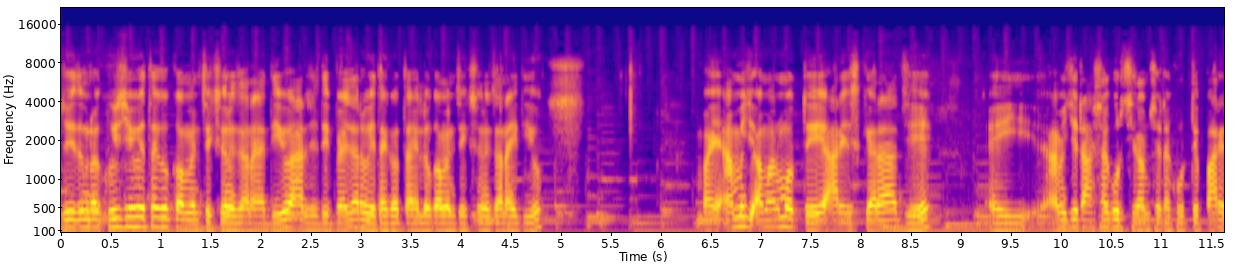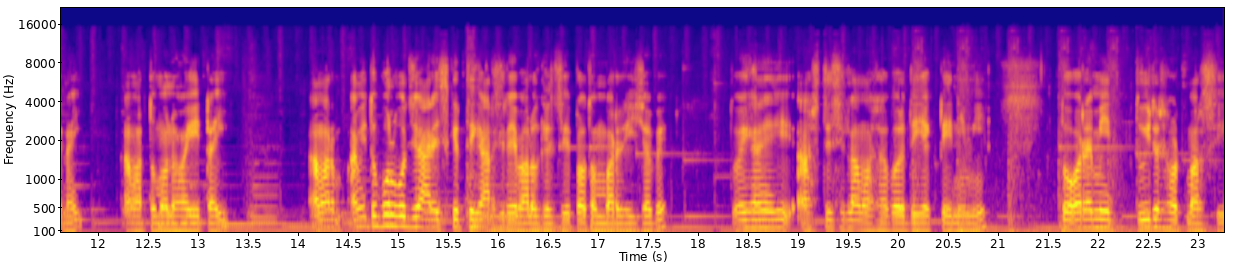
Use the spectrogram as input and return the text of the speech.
যদি তোমরা খুশি হয়ে থাকো কমেন্ট সেকশনে জানাই দিও। আর যদি বেজার হয়ে থাকো, তাহলে কমেন্ট সেকশনে জানাই দিও। ভাই, আমি আমার মতে আর এসকেরা যে, এই, আমি যেটা আশা করছিলাম সেটা করতে পারে নাই। আমার তো মনে হয় এটাই। আমার, আমি তো বলব যে আর এসকের থেকে আর সেটাই ভালো খেলছে প্রথমবারের হিসাবে। তো এখানে আসতেছিলাম, আসার পরে দেখি একটা এনিমি তো ওরে আমি দুইটা শট মারছি,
